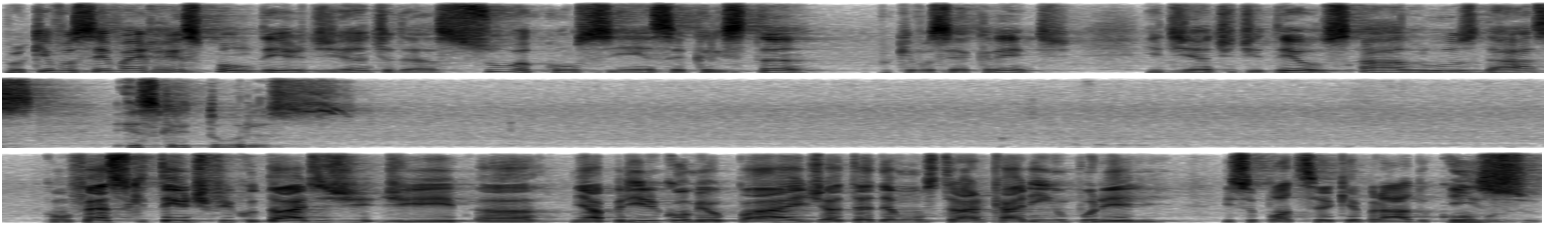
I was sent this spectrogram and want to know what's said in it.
Porque você vai responder diante da sua consciência cristã, porque você é crente, e diante de Deus, à luz das Escrituras. Confesso que tenho dificuldades de, de uh, me abrir com meu pai, de até demonstrar carinho por ele. Isso pode ser quebrado? Como? Isso.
